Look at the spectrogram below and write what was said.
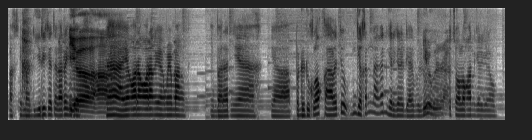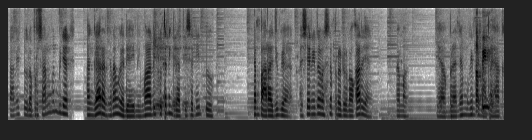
vaksin mandiri katakanlah gitu. Iya, ah. Nah yang orang-orang yang memang ibaratnya ya penduduk lokal itu nggak kena kan gara-gara diambil Iya, dulu kecolongan gara-gara perusahaan itu. Lah perusahaan kan punya anggaran kenapa nggak dia ini malah Iya, diikutin yang iya, gratisan itu. Kan parah juga. Kasihan itu maksudnya penduduk lokal yang memang ya beratnya mungkin Tapi- kena PHK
